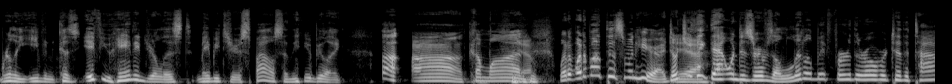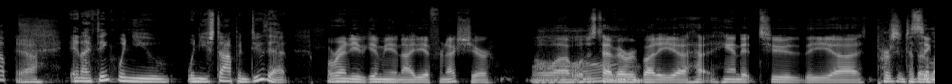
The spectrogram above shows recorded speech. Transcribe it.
really even because if you handed your list maybe to your spouse and then you'd be like, uh uh come on. Yeah. What what about this one here? Don't you think that one deserves a little bit further over to the top? Yeah. And I think when you when you stop and do that, Well, Randy, you've given me an idea for next year. We'll uh, we'll just have Oh. everybody uh, ha- hand it to the uh, person to their left.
